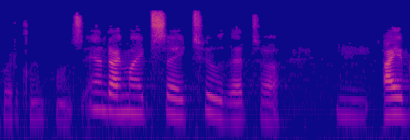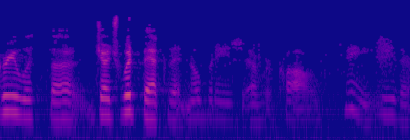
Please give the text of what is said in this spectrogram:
political influence. And I might say, too, that uh, y- I agree with uh, Judge Whitbeck that nobody's ever called me either.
